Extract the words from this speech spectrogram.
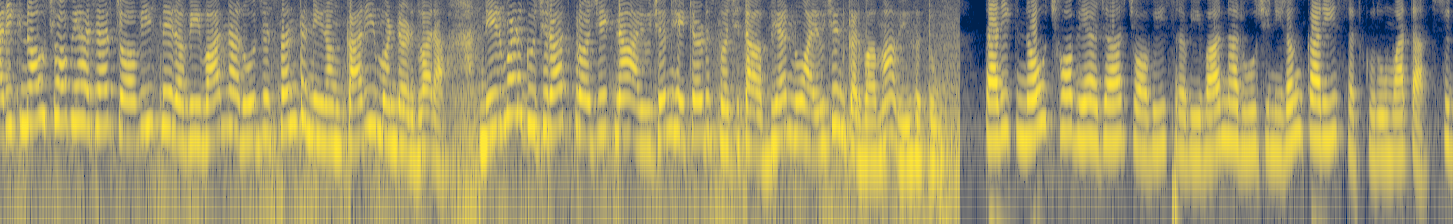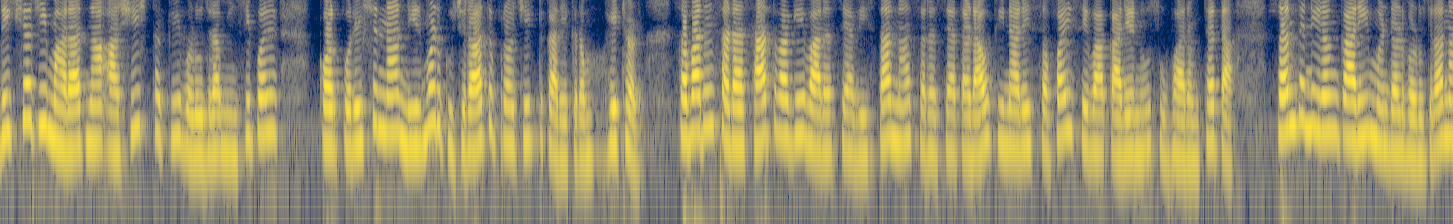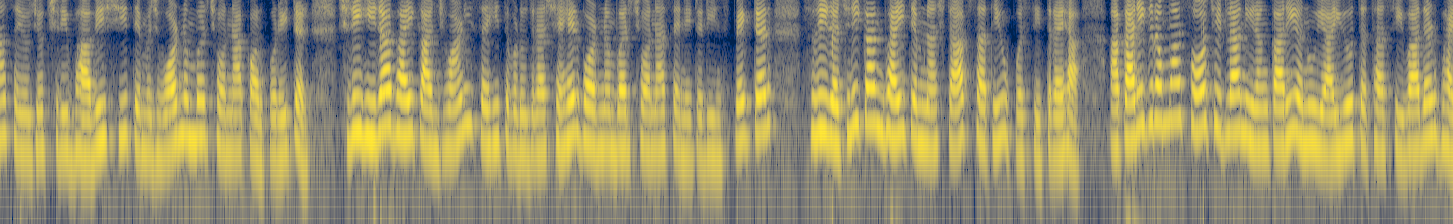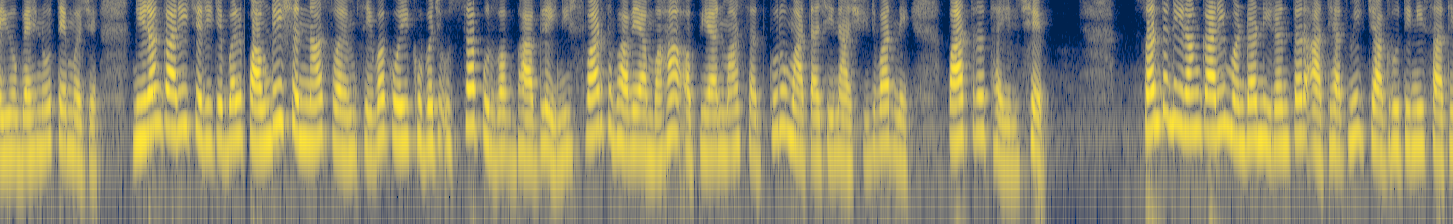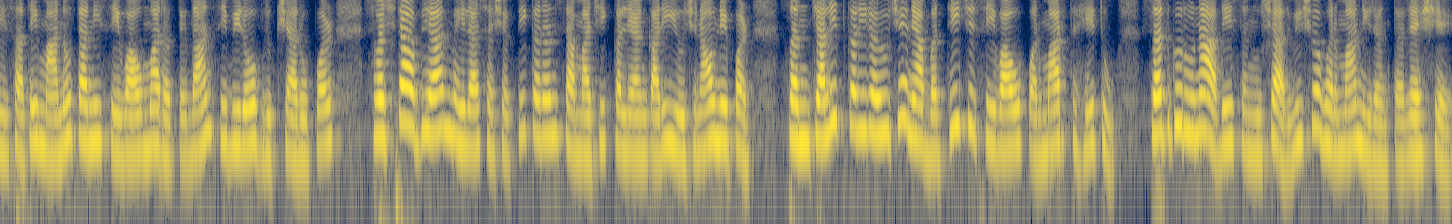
તારીખ નવ છ બે હજાર ચોવીસને રવિવારના રોજ સંત નિરંકારી મંડળ દ્વારા નિર્મળ ગુજરાત પ્રોજેક્ટના આયોજન હેઠળ સ્વચ્છતા અભિયાનનું આયોજન કરવામાં આવ્યું હતું. તારીખ નવ છ બે હજાર ચોવીસ રવિવારના રોજ નિરંકારી સદગુરુ માતા સુદીક્ષાજી મહારાજના આશીષ થકી વડોદરા મ્યુનિસિપલ કોર્પોરેશનના નિર્મળ ગુજરાત પ્રોજેક્ટ કાર્યક્રમ હેઠળ સવારે સાડા સાત વાગે વારસિયા વિસ્તારના સરસિયા તળાવ કિનારે સફાઈ સેવા કાર્યનો શુભારંભ થતાં સંત નિરંકારી મંડળ વડોદરાના સંયોજક શ્રી ભાવેશજી તેમજ વોર્ડ નંબર છના કોર્પોરેટર શ્રી હીરાભાઈ કાંજવાણી સહિત વડોદરા શહેર વોર્ડ નંબર છના સેનેટરી ઇન્સ્પેક્ટર શ્રી રજનીકાંતભાઈ તેમના સ્ટાફ સાથે ઉપસ્થિત રહ્યા. આ કાર્યક્રમમાં સો જેટલા નિરંકારી અનુયાયીઓ તથા સેવાદળ ભાઈઓ, બહેનો તેમજ નિરંકારી ચેરિટેબલ ફાઉન્ડેશનના સ્વયંસેવકોએ ખૂબ જ ઉત્સાહપૂર્વક ભાગ લઈ નિસ્વાર્થ ભાવે આ મહાઅભિયાનમાં સદગુરુ માતાજીના આશીર્વાદને પાત્ર થયેલ છે. સંત નિરંકારી મંડળ નિરંતર આધ્યાત્મિક જાગૃતિની સાથે સાથે માનવતાની સેવાઓમાં રક્તદાન શિબિરો, વૃક્ષારોપણ, સ્વચ્છતા અભિયાન, મહિલા સશક્તિકરણ, સામાજિક કલ્યાણકારી યોજનાઓને પણ સંચાલિત કરી રહ્યું છે અને આ બધી જ સેવાઓ પરમાર્થ હેતુ સદગુરુના આદેશ અનુસાર વિશ્વભરમાં નિરંતર રહેશે.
